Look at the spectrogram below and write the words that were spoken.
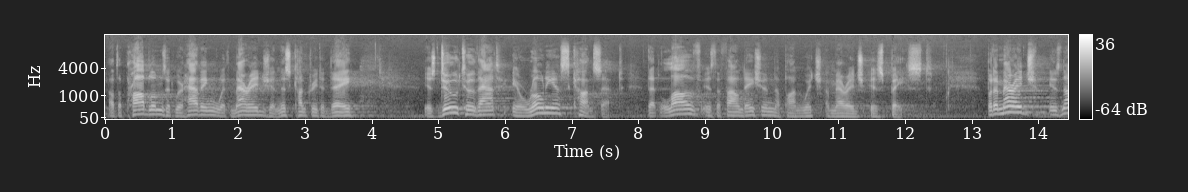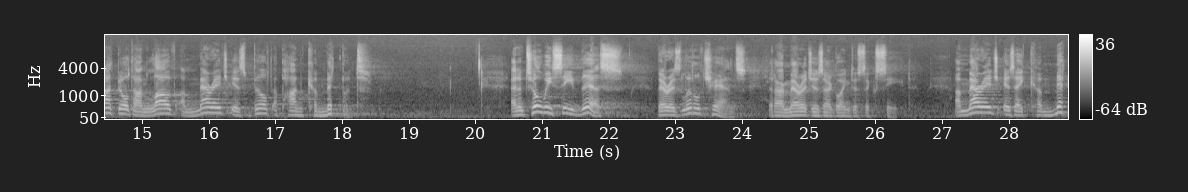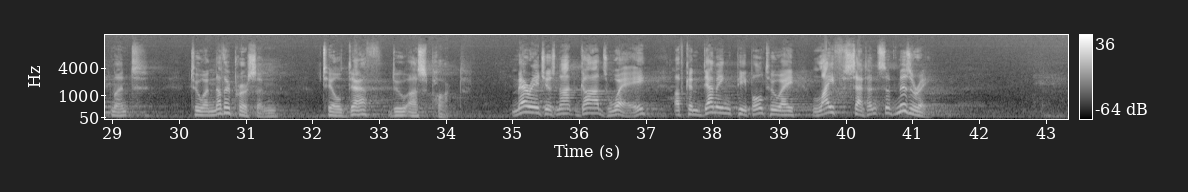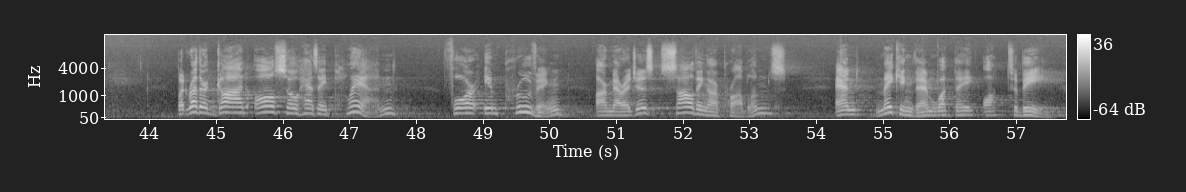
of the problems that we're having with marriage in this country today is due to that erroneous concept that love is the foundation upon which a marriage is based. But a marriage is not built on love, a marriage is built upon commitment. And until we see this, there is little chance that our marriages are going to succeed. A marriage is a commitment to another person till death do us part. Marriage is not God's way of condemning people to a life sentence of misery. But rather, God also has a plan for improving our marriages, solving our problems, and making them what they ought to be.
